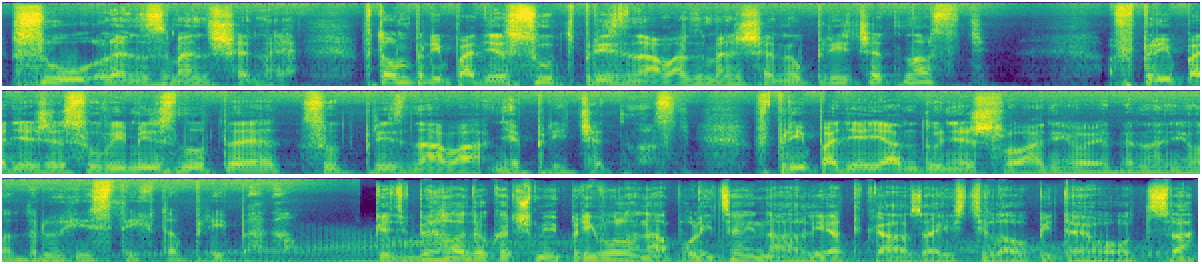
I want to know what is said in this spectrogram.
Sú len zmenšené. V tom prípade súd priznáva zmenšenú príčetnosť, v prípade, že sú vymiznuté, súd priznáva nepríčetnosť. V prípade Jandu nešlo ani o jeden, ani o druhý z týchto prípadov. Keď behla do krčmy privolaná policajná hliadka a zaistila opitého otca,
